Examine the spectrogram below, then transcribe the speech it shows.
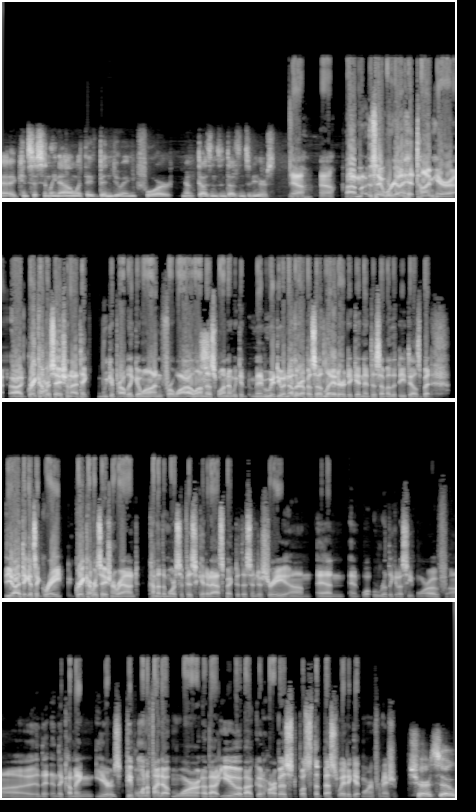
uh, consistently now and what they've been doing for you know dozens and dozens of years. Yeah, yeah. Um, so we're going to hit time here. Uh, great conversation. I think we could probably go on for a while on this one, and we could maybe we do another episode later to get into some of the details. But you know, I think it's a great, great conversation around kind of the more sophisticated aspect of this industry, um, and and what we're really going to see more of uh, in the in the coming years. People want to find out more about you, about Good Harvest. What's the best way to get more information? Sure. So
